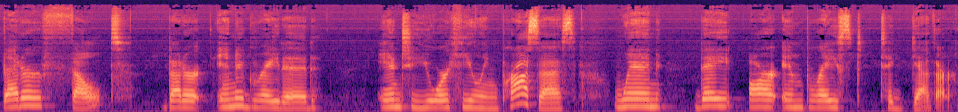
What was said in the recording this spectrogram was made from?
better felt, better integrated into your healing process when they are embraced together.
